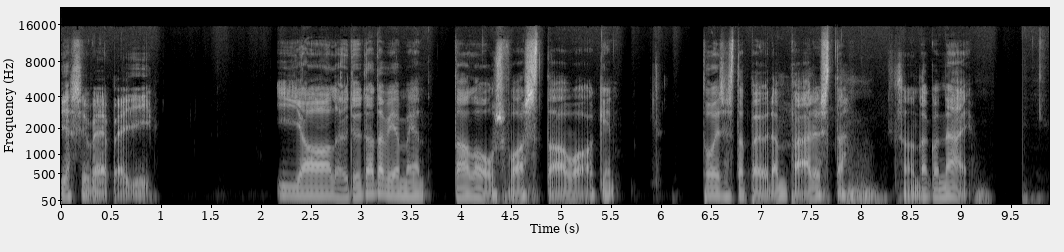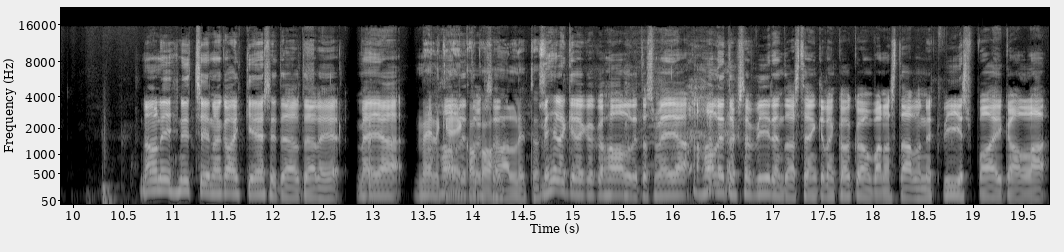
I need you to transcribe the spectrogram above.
Jessi VPJ. Ja löytyy täältä vielä meidän talousvastaavaakin toisesta pöydän päädystä, sanotaanko näin. No niin, nyt siinä on kaikki esitelty, eli meidän Melkein koko hallitus. Melkein koko hallitus. Meidän hallituksen 15 henkilön kokoonpanossa täällä on nyt viisi paikalla,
